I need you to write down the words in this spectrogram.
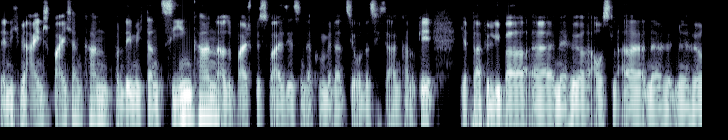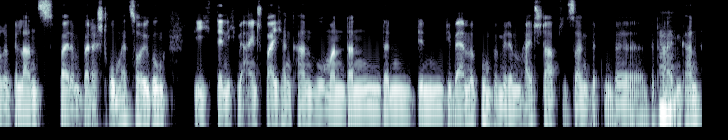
Den ich mir einspeichern kann, von dem ich dann ziehen kann. Also beispielsweise jetzt in der Kombination, dass ich sagen kann, okay, ich habe dafür lieber äh, eine höhere Aus äh, eine, eine, höhere Bilanz bei, dem, bei der Stromerzeugung, die ich, den ich mir einspeichern kann, wo man dann den, den, die Wärmepumpe mit dem Heizstab sozusagen be, be, betreiben mhm. kann.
